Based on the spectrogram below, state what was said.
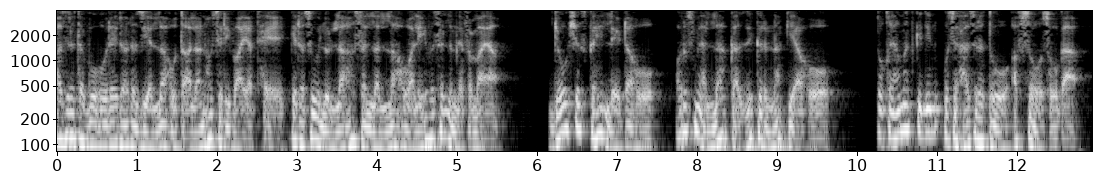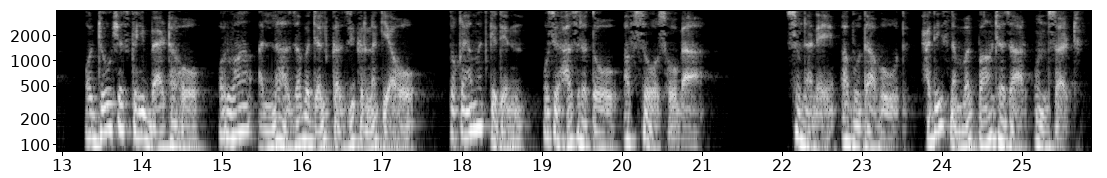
حضرت ابو حریرہ رضی اللہ تعالیٰ عنہ سے روایت ہے کہ رسول اللہ صلی اللہ علیہ وسلم نے فرمایا، جو شخص کہیں لیٹا ہو اور اس میں اللہ کا ذکر نہ کیا ہو، تو قیامت کے دن اسے حضرت و افسوس ہوگا۔ اور جو شخص کہیں بیٹھا ہو اور وہاں اللہ عز و جل کا ذکر نہ کیا ہو، تو قیامت کے دن اسے حضرت و افسوس ہوگا۔ سننے ابو داود، حدیث نمبر پانچ ہزار انسٹھ۔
